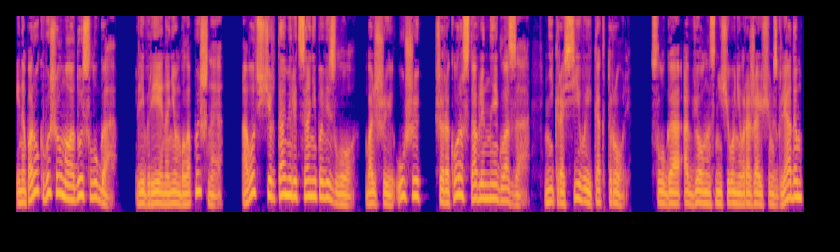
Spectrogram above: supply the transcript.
и на порог вышел молодой слуга. Ливрея на нем была пышная, а вот с чертами лица не повезло, большие уши широко расставленные глаза, некрасивый, как тролль. Слуга обвел нас ничего не выражающим взглядом,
